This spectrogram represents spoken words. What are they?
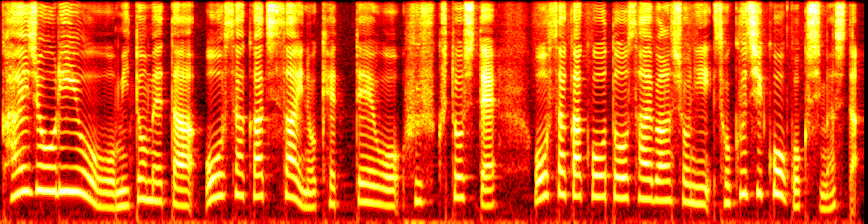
会場利用を認めた大阪地裁の決定を不服として大阪高等裁判所に即時抗告しました。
